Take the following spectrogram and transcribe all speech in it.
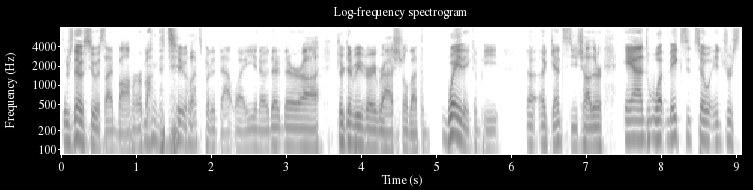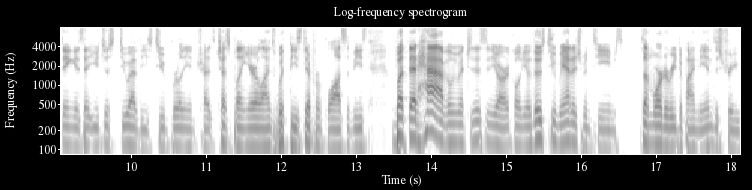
there's no suicide bomber among the two let's put it that way. You know they're they're uh, they're going to be very rational about the way they compete uh, against each other and what makes it so interesting is that you just do have these two brilliant chess playing airlines with these different philosophies but that have and we mentioned this in the article you know those two management teams done more to redefine the industry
